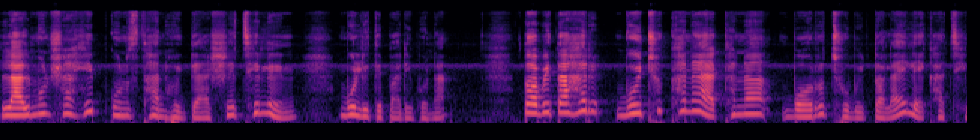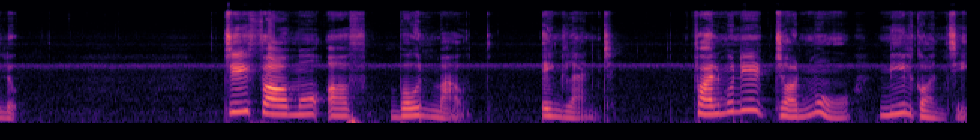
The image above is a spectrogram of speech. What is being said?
লালমন সাহেব কোন স্থান হইতে আসিয়াছিলেন বলিতে পারিব না। তবে তাহার বৈঠকখানা একখানা বড় ছবির তলায় লেখা ছিল। T Farmo of Bournemouth England. ফালমনের জন্ম নীলগঞ্জে।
